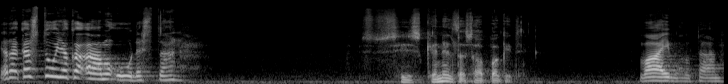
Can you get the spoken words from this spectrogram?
Ja rakastuu joka aamu uudestaan. Siis keneltä saa pakit? Vaimoltaan.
